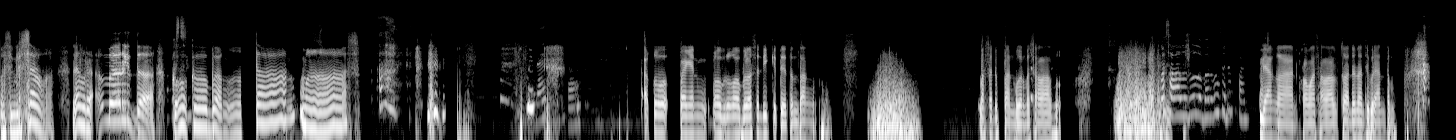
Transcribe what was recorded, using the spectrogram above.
Masih bersama Laura Ambarita. Kok kebangetan, Mas? Aku pengen ngobrol-ngobrol sedikit ya tentang masa depan bukan masa lalu. Masa lalu dulu baru masa depan. Jangan, kalau masa lalu tuh ada nanti berantem.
